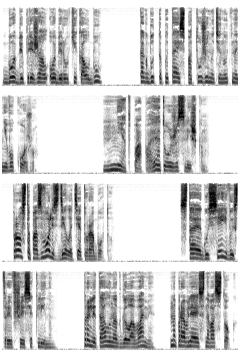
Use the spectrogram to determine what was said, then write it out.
Бобби прижал обе руки к лбу, как будто пытаясь потуже натянуть на него кожу. «Нет, папа, это уже слишком. Просто позволь сделать эту работу». Стая гусей, выстроившаяся клином, пролетала над головами, направляясь на восток.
